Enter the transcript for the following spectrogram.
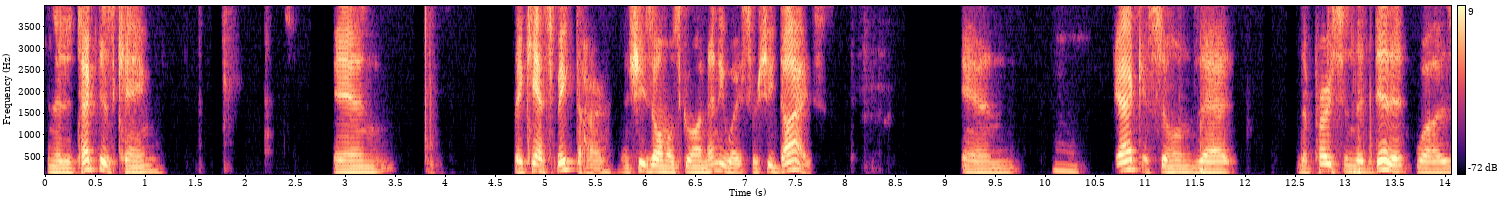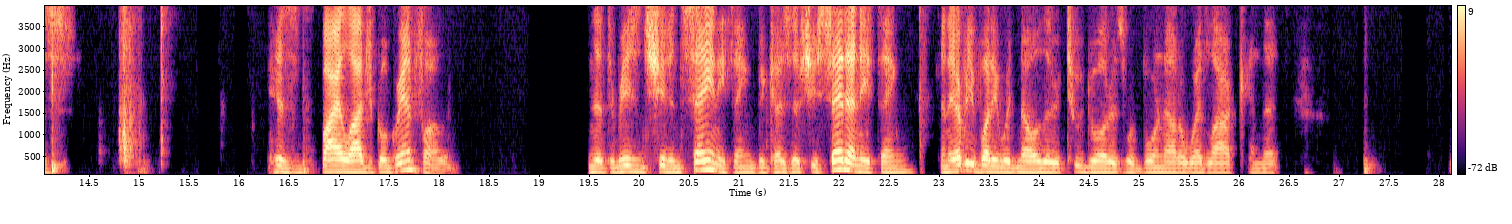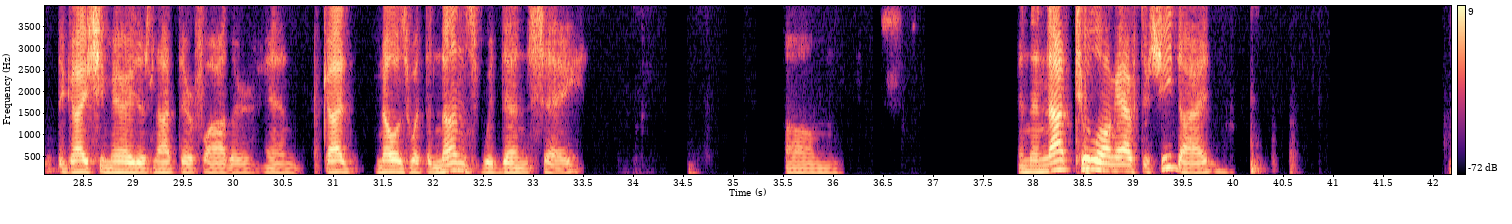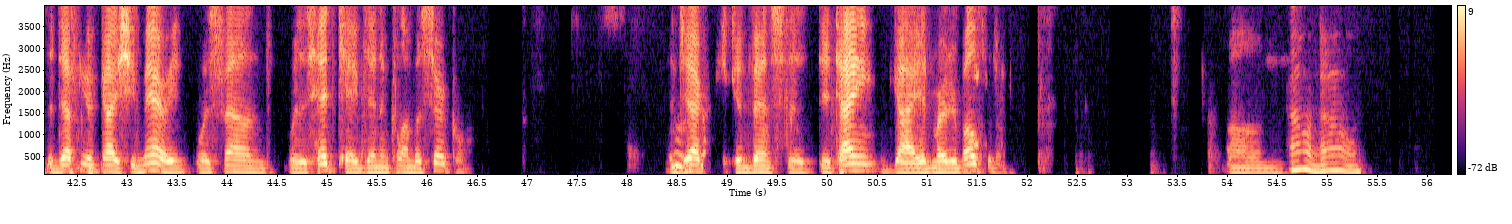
And the detectives came, and they can't speak to her, and she's almost gone anyway, so she dies. And Hmm. Jack assumed that the person that did it was his biological grandfather. And that the reason she didn't say anything, because if she said anything, then everybody would know that her two daughters were born out of wedlock and that the guy she married is not their father. And God knows what the nuns would then say. Um, and then not too long after she died, the deaf mute guy she married was found with his head caved in in Columbus Circle. And Hmm. Jack was convinced that the Italian guy had murdered both of them. Um, Oh, no.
